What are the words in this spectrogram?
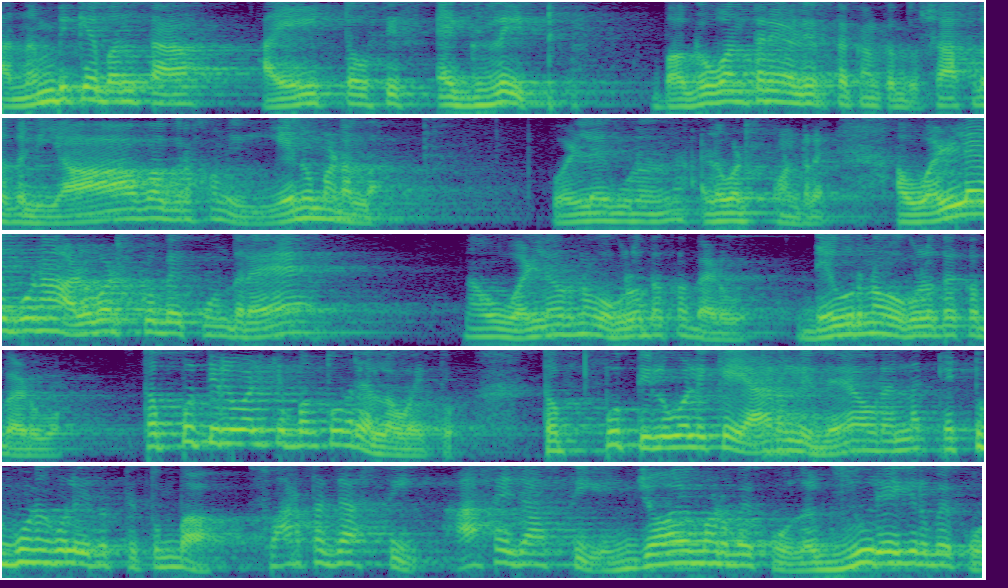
ಆ ನಂಬಿಕೆ ಬಂತ ಆ ಏಯ್ಟ್ ಹೌಸ್ ಇಸ್ ಎಕ್ಸೈಟ್ ಭಗವಂತನೇ ಹೇಳಿರ್ತಕ್ಕಂಥದ್ದು, ಶಾಸ್ತ್ರದಲ್ಲಿ ಯಾವ ಗ್ರಹನೂ ಏನೂ ಮಾಡಲ್ಲ. ಒಳ್ಳೆ ಗುಣನ ಅಳವಡಿಸ್ಕೊಂಡ್ರೆ. ಆ ಒಳ್ಳೆ ಗುಣ ಅಳವಡಿಸ್ಕೋಬೇಕು ಅಂದರೆ ನಾವು ಒಳ್ಳೆಯವ್ರನ್ನ ಹೊಗಳಬೇಕೋ ಬೇಡವು, ದೇವ್ರನ್ನ ಹೊಗಳಬೇಕೋ ಬೇಡವು, ತಪ್ಪು ತಿಳುವಳಿಕೆ ಬಂತು ಅಂದರೆ ಎಲ್ಲ ಹೋಯ್ತು. ತಪ್ಪು ತಿಳುವಳಿಕೆ ಯಾರಲ್ಲಿದೆ? ಅವರೆಲ್ಲ ಕೆಟ್ಟ ಗುಣಗಳು ಇರುತ್ತೆ ತುಂಬ. ಸ್ವಾರ್ಥ ಜಾಸ್ತಿ, ಆಸೆ ಜಾಸ್ತಿ ಎಂಜಾಯ್ ಮಾಡಬೇಕು ಲಕ್ಸುರಿಯಾಗಿರಬೇಕು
